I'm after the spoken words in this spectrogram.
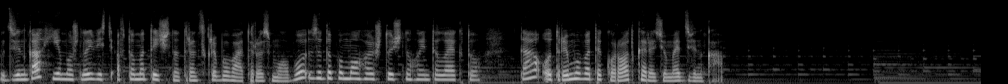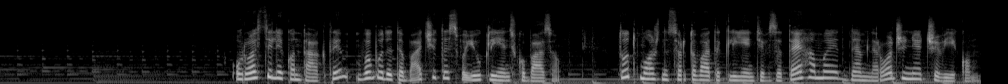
У дзвінках є можливість автоматично транскрибувати розмову за допомогою штучного інтелекту та отримувати коротке резюме дзвінка. У розділі Контакти ви будете бачити свою клієнтську базу. Тут можна сортувати клієнтів за тегами, днем народження чи віком.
